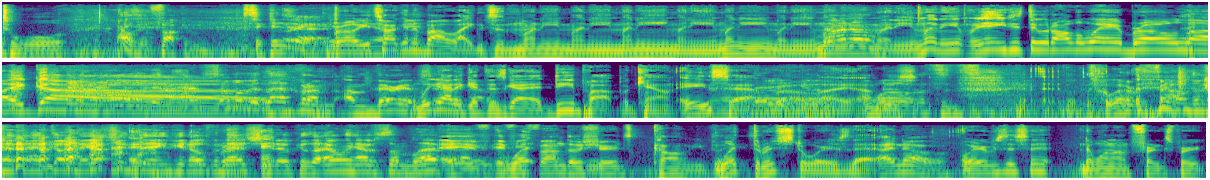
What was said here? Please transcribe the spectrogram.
Tool. I was in fucking sixth Yeah. grade. Bro, You you're know I talking mean? about like just money, money, money, money, money, money, money, no. money, money. Man, you just do it all the way, bro. Like, God. Not all of it. I have some of it left, but I'm I'm very. Upset We got to get this guy a Depop account ASAP, There bro. Like, I'm well, just. whoever found them at that donation thing can open that shit up because I only have some left. Hey, and if, I- if you found those shirts, call me, please. What thrift store is that? I know. Where was this at? The one on Fredericksburg?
